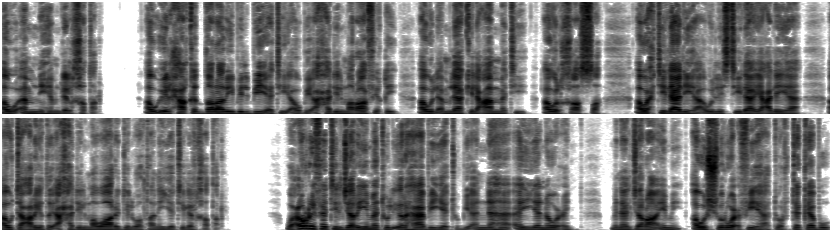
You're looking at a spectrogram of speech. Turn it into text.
أو أمنهم للخطر أو إلحاق الضرر بالبيئة أو بأحد المرافق أو الأملاك العامة أو الخاصة أو احتلالها أو الاستيلاء عليها أو تعريض أحد الموارد الوطنية للخطر. وعرفت الجريمة الإرهابية بأنها أي نوع من الجرائم أو الشروع فيها ترتكب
